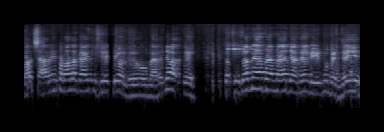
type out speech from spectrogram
ਬਸ ਸਾਵੇਂ ਪੜਾ ਲਗਾ ਤੁਸੀਂ ਇੱਥੇ ਹੁੰਦੇ ਹੋ ਮੈਰਿਜ ਆ ਮੈਂ ਜਾਂਦੇ ਵੀਰ ਨੂੰ ਬੰਦੇ ਹੀ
